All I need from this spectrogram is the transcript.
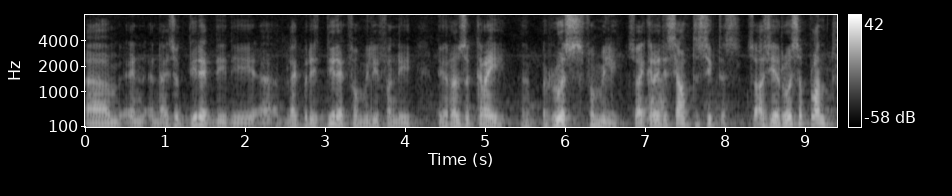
Ehm um, en en hy's ook direk die die uh, blackberry is direk familie van die die rose kry roos familie. So hy kry dieselfde siektes. So as jy rose plant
